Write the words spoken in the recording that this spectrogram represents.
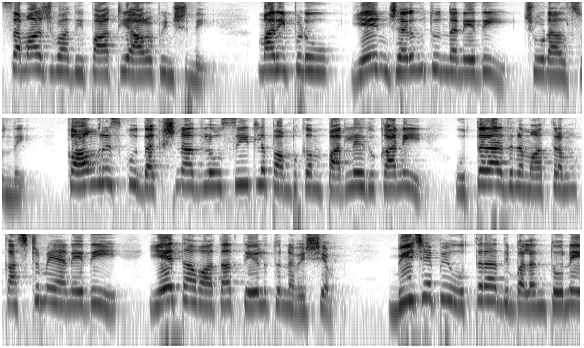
సమాజ్వాదీ పార్టీ ఆరోపించింది. మరిప్పుడు ఏం జరుగుతుందనేది చూడాల్సింది. కాంగ్రెస్కు దక్షిణాదిలో సీట్ల పంపకం పర్లేదు కానీ ఉత్తరాదిన మాత్రం కష్టమే అనేది ఏతావాత తేలుతున్న విషయం. బీజేపీ ఉత్తరాది బలంతోనే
